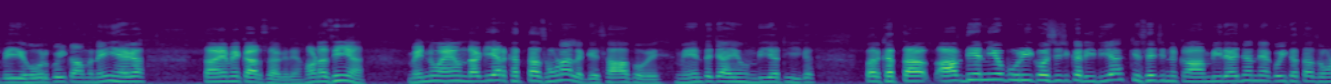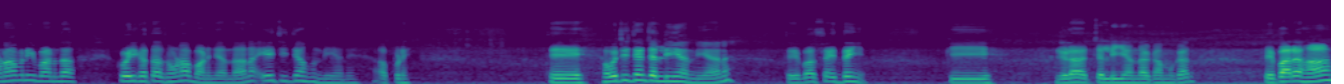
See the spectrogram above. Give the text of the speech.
ਵੀ ਹੋਰ ਕੋਈ ਕੰਮ ਨਹੀਂ ਹੈਗਾ, ਤਾਂ ਐਵੇਂ ਕਰ ਸਕਦੇ ਆ ਹੁਣ ਅਸੀਂ ਆ ਮੈਨੂੰ ਐ ਹੁੰਦਾ ਕਿ ਯਾਰ ਖੱਤਾ ਸੋਹਣਾ ਲੱਗੇ, ਸਾਫ਼ ਹੋਵੇ। ਮਿਹਨਤ ਚਾਹੇ ਹੁੰਦੀ ਆ, ਠੀਕ। ਆ ਪਰ ਖੱਤਾ ਆਪਦੀ ਇੰਨੀ ਪੂਰੀ ਕੋਸ਼ਿਸ਼ ਕਰੀਦੀ ਆ, ਕਿਸੇ 'ਚ ਨਕਾਮ ਵੀ ਰਹਿ ਜਾਂਦੇ ਆ, ਕੋਈ ਖੱਤਾ ਸੋਹਣਾ ਵੀ ਨਹੀਂ ਬਣਦਾ, ਕੋਈ ਖੱਤਾ ਸੋਹਣਾ ਬਣ ਜਾਂਦਾ, ਹਨਾ। ਇਹ ਚੀਜ਼ਾਂ ਹੁੰਦੀਆਂ ਨੇ ਆਪਣੇ। ਤੇ ਉਹ ਚੀਜ਼ਾਂ ਚੱਲੀ ਜਾਂਦੀਆਂ, ਹਨਾ। ਤੇ ਬਸ ਇਦਾਂ ਹੀ ਕਿ ਜਿਹੜਾ ਚੱਲੀ ਜਾਂਦਾ ਕੰਮ ਕਰ। ਤੇ ਪਰ ਹਾਂ,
